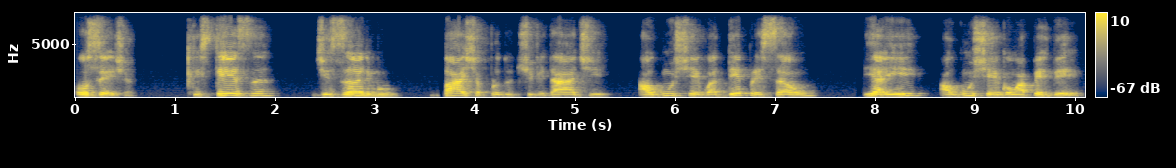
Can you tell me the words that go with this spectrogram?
Ou seja, tristeza, desânimo, baixa produtividade, alguns chegam à depressão e aí alguns chegam a perder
